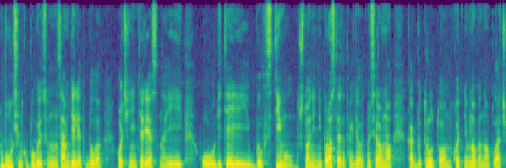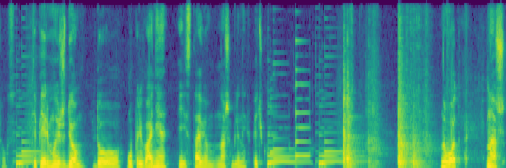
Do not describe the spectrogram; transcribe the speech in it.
бусинку, пуговицу. Но на самом деле это было очень интересно. И у детей был стимул, что они не просто это так делают, но все равно как бы труд, он хоть немного, но оплачивался. Теперь мы ждем до упривания и ставим наши блины в печку. Ну вот, наш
